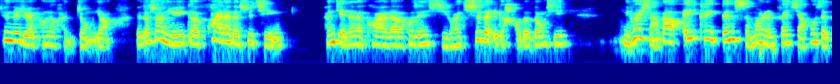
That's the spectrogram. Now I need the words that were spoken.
真的觉得朋友很重要。有的时候你有一个快乐的事情。很简单的快乐，或者你喜欢吃的一个好的东西，你会想到，哎，可以跟什么人分享，或者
